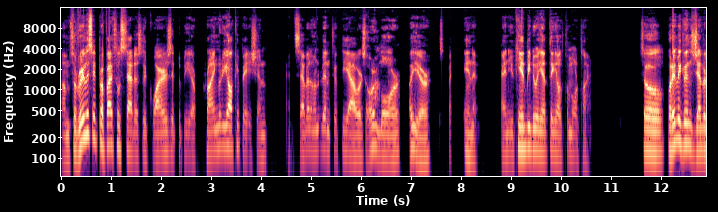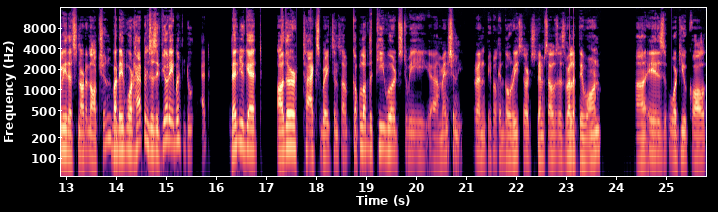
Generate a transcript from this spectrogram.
Um, so real estate professional status requires it to be a primary occupation and 750 hours or more a year spent in it. And you can't be doing anything else for more time. So for immigrants, generally, that's not an option. But if, what happens is if you're able to do that, then you get other tax breaks and some couple of the keywords to be uh, mentioned here, and people can go research themselves as well if they want, uh, is what you call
